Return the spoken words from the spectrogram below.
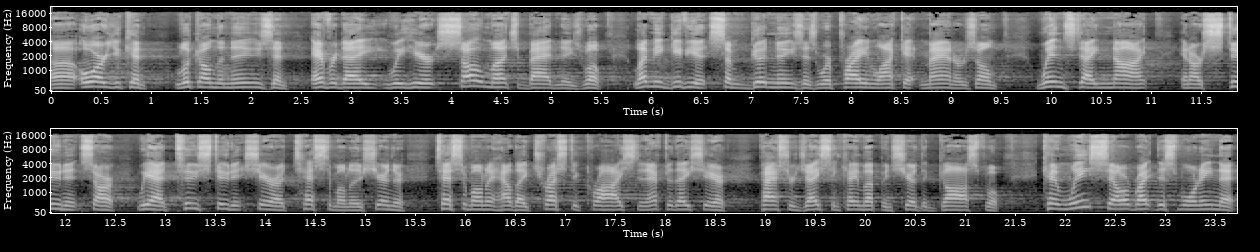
Uh, or you can look on the news, and every day we hear so much bad news. Well, let me give you some good news as we're praying like it matters. On Wednesday night, and our students are, we had two students share a testimony. They're sharing their testimony how they trusted Christ. And after they shared, Pastor Jason came up and shared the gospel. Can we celebrate this morning that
